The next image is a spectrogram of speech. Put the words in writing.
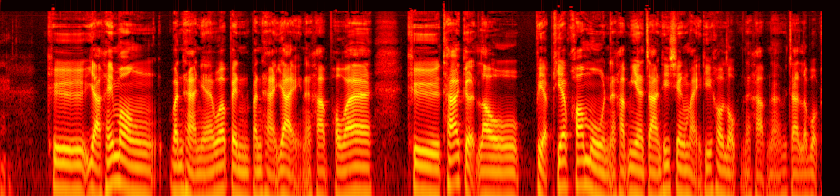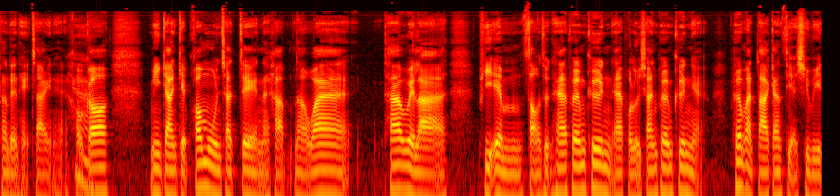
2.5 คืออยากให้มองปัญหานี้ว่าเป็นปัญหาใหญ่นะครับ เพราะว่าคือถ้าเกิดเราเปรียบเทียบข้อมูลนะครับ มีอาจารย์ที่เชียงใหม่ที่เคารพนะครับนะอาจารย์ระบบทางเดินหายใจนะเขาก็ มีการเก็บข้อมูลชัดเจนนะครับนะว่าถ้าเวลา PM 2.5 เพิ่มขึ้น air pollution เพิ่มขึ้นเนี่ยเพิ่มอัตราการเสียชีวิต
